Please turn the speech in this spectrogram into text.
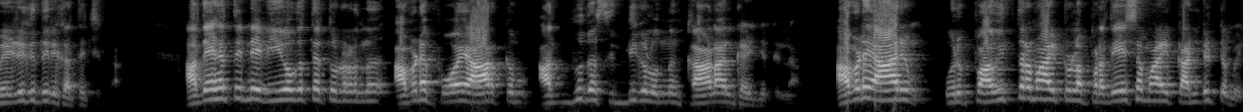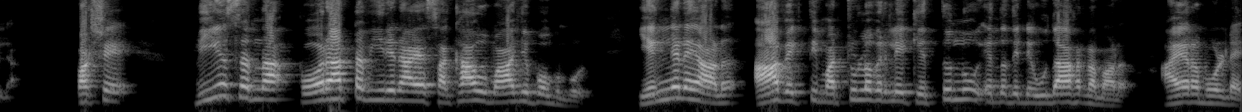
മെഴുകുതിരി കത്തിച്ചില്ല. അദ്ദേഹത്തിന്റെ വിയോഗത്തെ തുടർന്ന് അവിടെ പോയ ആർക്കും അത്ഭുത സിദ്ധികളൊന്നും കാണാൻ കഴിഞ്ഞിട്ടില്ല. അവിടെ ആരും ഒരു പവിത്രമായിട്ടുള്ള പ്രദേശമായി കണ്ടിട്ടുമില്ല. പക്ഷേ വി എസ് എന്ന പോരാട്ട വീരനായ സഖാവ് മാഞ്ഞു പോകുമ്പോൾ എങ്ങനെയാണ് ആ വ്യക്തി മറ്റുള്ളവരിലേക്ക് എത്തുന്നു എന്നതിന്റെ ഉദാഹരണമാണ് അയറമോളുടെ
